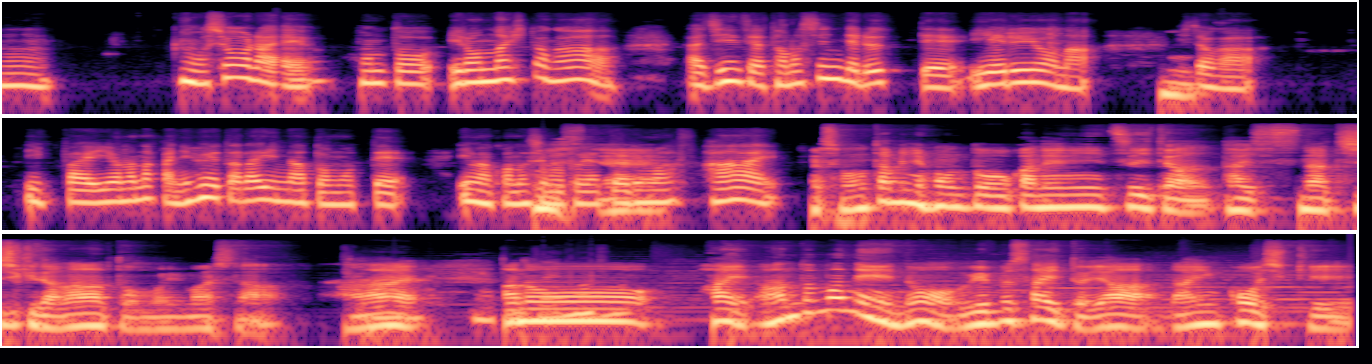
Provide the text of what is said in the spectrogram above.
うん。もう将来、本当いろんな人があ人生楽しんでるって言えるようなうん人がいっぱい世の中に増えたらいいなと思って、今この仕事をやっております。はい。そのために本当お金については大切な知識だなと思いました。はい。あいます。のーはい。アンドマネーのウェブサイトや LINE 公式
